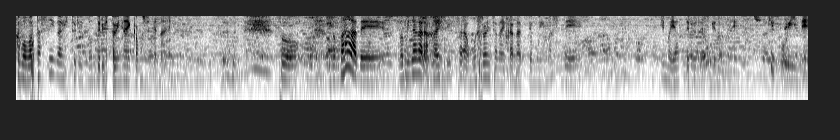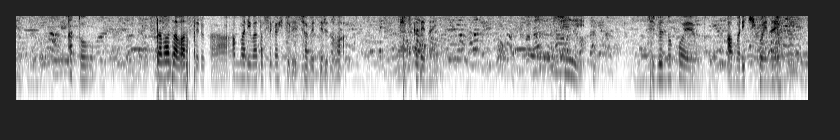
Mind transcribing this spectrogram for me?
でも私以外1人飲んでる人いないかもしれない。そう。バーで飲みながら配信したら面白いんじゃないかなって思いまして。今やってるんですけどね。結構いいね。あとざわざわしてるからあんまり私が1人で喋ってるのは気づかれない。し自分の声もあんまり聞こえないっていう。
